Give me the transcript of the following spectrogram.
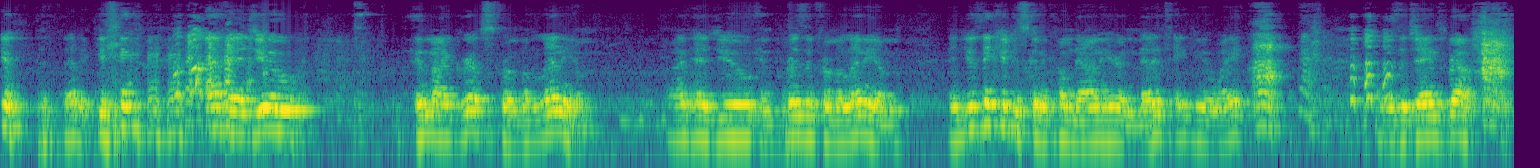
you're pathetic. You think I've had you in my grips for millennium. I've had you in prison for millennium, and you think you're just going to come down here and meditate me away? Ah! It was a James Brown. Ah!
